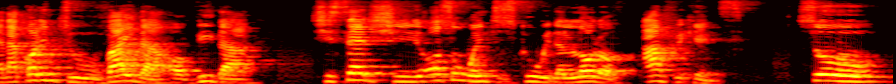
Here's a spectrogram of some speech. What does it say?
And according to Vida or Vida, she said she also went to school with a lot of Africans. So,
